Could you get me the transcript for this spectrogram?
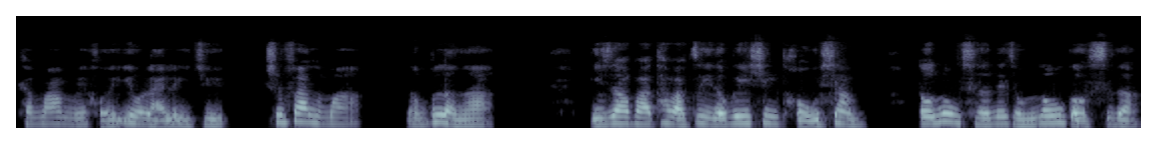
看妈没回，又来了一句吃饭了吗？冷不冷啊？你知道吧？他把自己的微信头像都弄成了那种 logo 似的，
